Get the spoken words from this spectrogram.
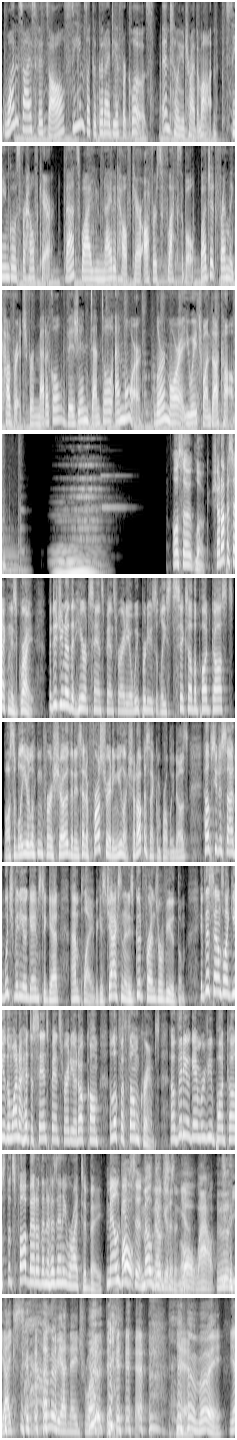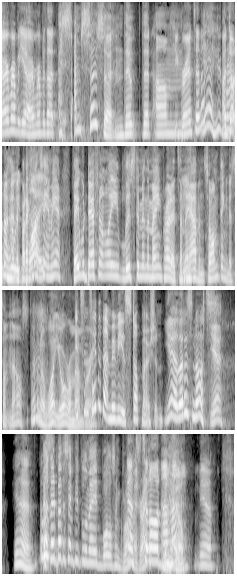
One size fits all seems like a good idea for clothes until you try them on. Same goes for healthcare. That's why United Healthcare offers flexible, budget friendly coverage for medical, vision, dental, and more. Learn more at uh1.com. Also, look, Shut Up a Second is great, but did you know that here at Sanspants Radio we produce at least six other podcasts? Possibly you're looking for a show that instead of frustrating you, like Shut Up a Second probably does, helps you decide which video games to get and play because Jackson and his good friends reviewed them. If this sounds like you, then why not head to sanspantsradio.com and look for Thumb Cramps, our video game review podcast that's far better than it has any right to be. Mel Oh, Gibson. Mel Mel Gibson. Gibson, yeah. Oh, wow. Ugh, yikes. that movie hadn't aged well. Yeah. oh, boy. yeah, I remember. Yeah, I remember that. I, am so certain that that um Hugh Grant in it? Yeah, Hugh I Grant don't know was who in it, he'd but I can't play. see him here. They would definitely list him in the main credits, and they Yeah. haven't. So I'm thinking of something else. I don't know what you're remembering. It's insane that that movie is stop motion. Yeah, that is nuts. Yeah, yeah. It it was was made by the same people who made Wallace and Gromit, Yeah, it's, right? it's an Aardman Uh-huh. film. Yeah.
